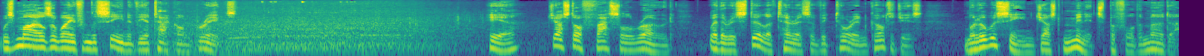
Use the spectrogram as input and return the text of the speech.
was miles away from the scene of the attack on Briggs. Here, just off Vassall Road, where there is still a terrace of Victorian cottages, Muller was seen just minutes before the murder.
